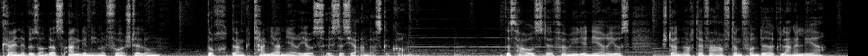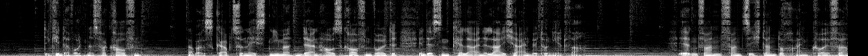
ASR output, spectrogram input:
Keine besonders angenehme Vorstellung, doch dank Tanja Nerius ist es ja anders gekommen. Das Haus der Familie Nerius stand nach der Verhaftung von Dirk lange leer. Die Kinder wollten es verkaufen, aber es gab zunächst niemanden, der ein Haus kaufen wollte, in dessen Keller eine Leiche einbetoniert war. Irgendwann fand sich dann doch ein Käufer,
